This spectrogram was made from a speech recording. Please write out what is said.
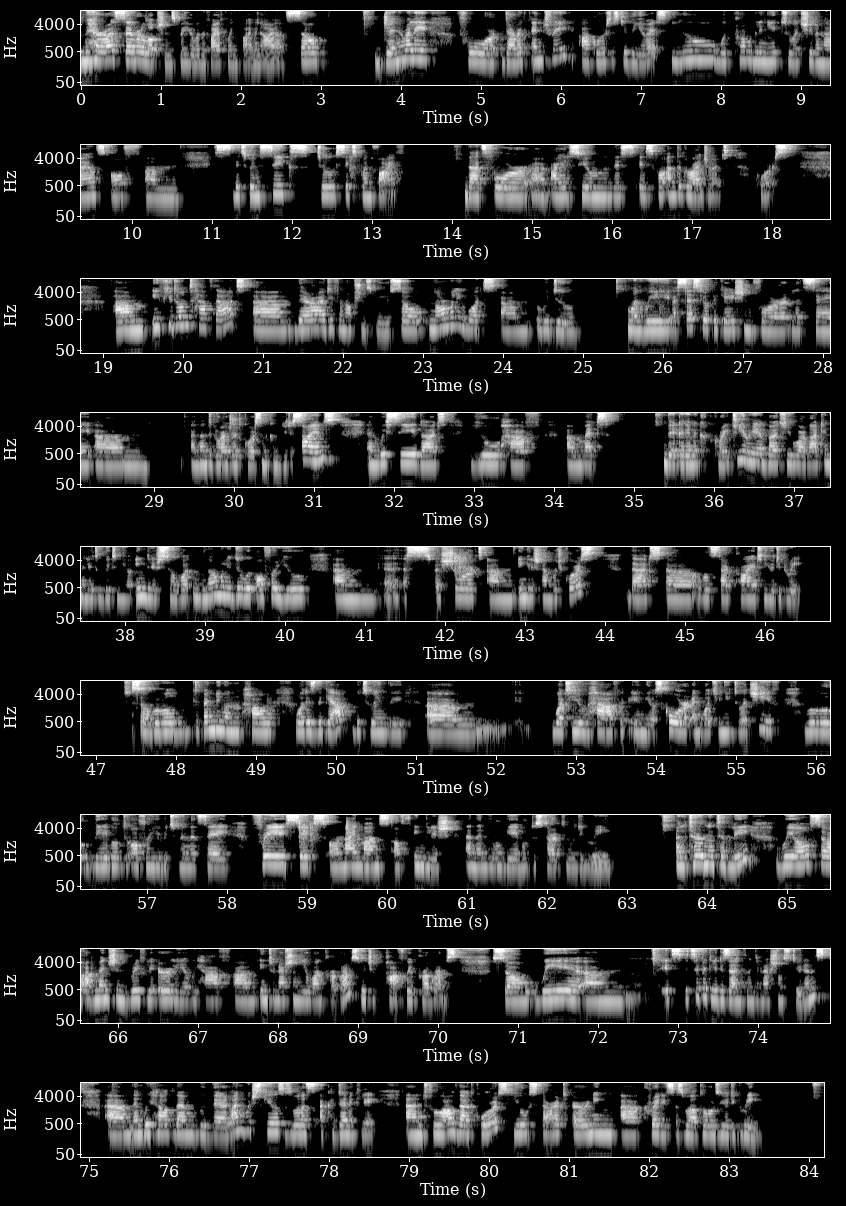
there are several options for you with the 5.5 in IELTS. So generally for direct entry uh, courses to the US, you would probably need to achieve an IELTS of um, between 6 to 6.5. That's for, uh, I assume this is for undergraduate course. Um, if you don't have that, um, there are different options for you. So normally what um, we do when we assess your application for, let's say, um, an undergraduate course in computer science, and we see that you have uh, met the academic criteria, but you are lacking a little bit in your English. So what we normally do, we offer you um, a, a, short English language course that uh, will start prior to your degree. So we will, depending on how, what is the gap between the um, what you have in your score and what you need to achieve, we will be able to offer you between, let's say, three, six, or nine months of English, and then you will be able to start your degree. Alternatively, we also, I've mentioned briefly earlier, we have um, international year one programs, which are pathway programs. So we, um, it's specifically designed for international students, um, and we help them with their language skills as well as academically. And throughout that course, you start earning uh, credits as well towards your degree.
